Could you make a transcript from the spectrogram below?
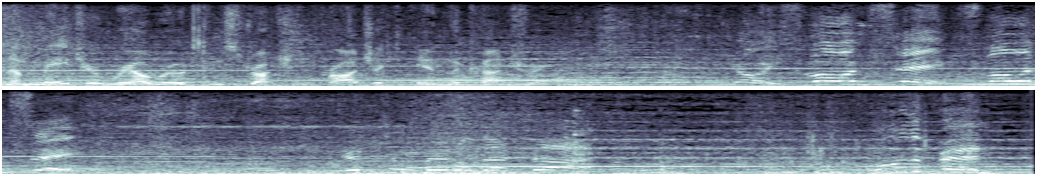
in a major railroad construction project in the country. Joey, slow and safe, slow and safe. Get two men on that side. Over the bend.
